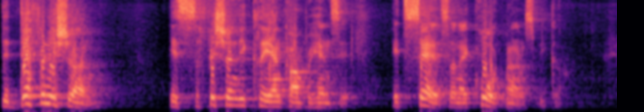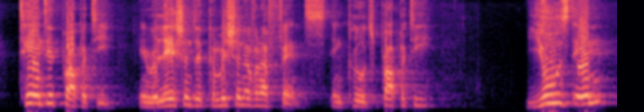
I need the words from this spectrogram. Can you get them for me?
the definition is sufficiently clear and comprehensive. It says, and I quote, Madam Speaker, tainted property in relation to the commission of an offense includes property used in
